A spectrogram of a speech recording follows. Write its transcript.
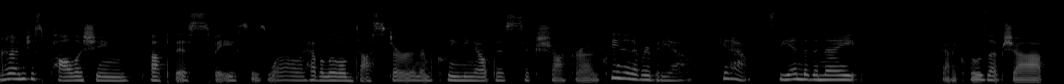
And I'm just polishing up this space as well. I have a little duster and I'm cleaning out this sixth chakra. I'm cleaning everybody out. Get out. It's the end of the night. Got to close up shop.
